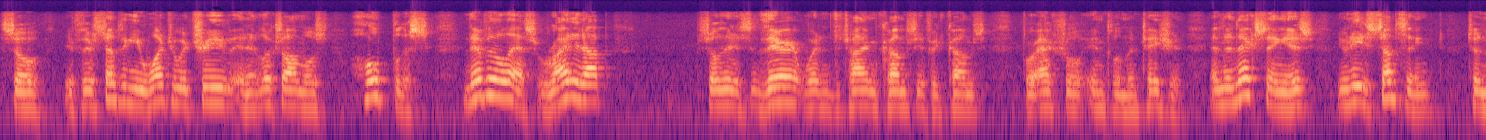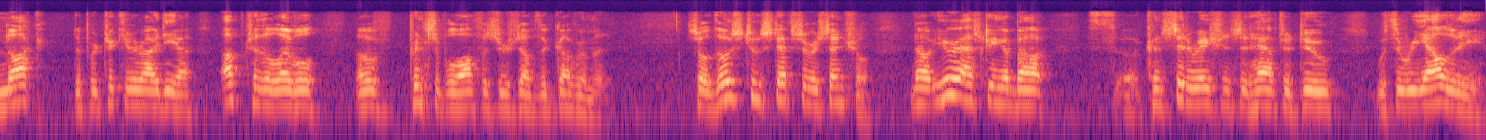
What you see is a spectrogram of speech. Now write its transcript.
So if there's something you want to achieve and it looks almost hopeless, nevertheless, write it up so that it's there when the time comes, if it comes, for actual implementation. And the next thing is you need something to knock the particular idea up to the level of principal officers of the government. So those two steps are essential. Now, you're asking about uh, considerations that have to do with the reality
